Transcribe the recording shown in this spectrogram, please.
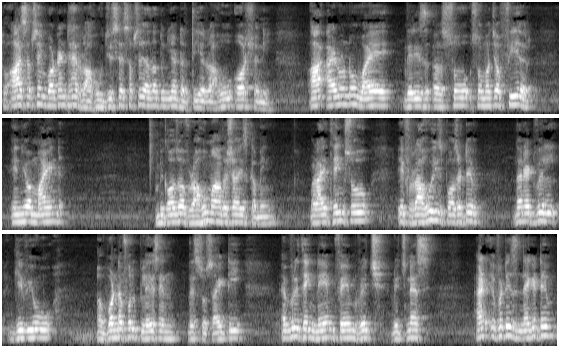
तो आज सबसे इंपॉर्टेंट है राहु, जिससे सबसे ज़्यादा दुनिया डरती है, राहु और Shani. I don't know why there is so so much of fear in your mind because of Rahu mahadasha is coming but I think so if Rahu is positive then it will give you a wonderful place in this society. Everything, name, fame, rich, richness. And if it is negative,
